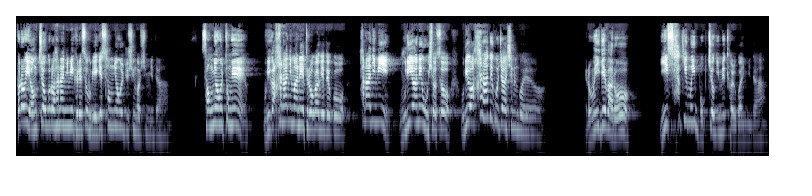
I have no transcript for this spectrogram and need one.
바로 영적으로 하나님이 그래서 우리에게 성령을 주신 것입니다. 성령을 통해 우리가 하나님 안에 들어가게 되고 하나님이 우리 안에 오셔서 우리와 하나 되고자 하시는 거예요. 여러분 이게 바로 이 사귐의 목적이며 결과입니다.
